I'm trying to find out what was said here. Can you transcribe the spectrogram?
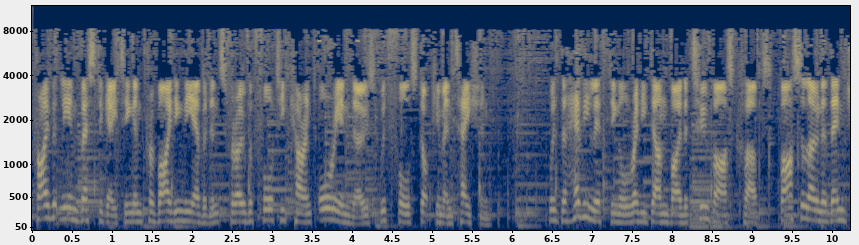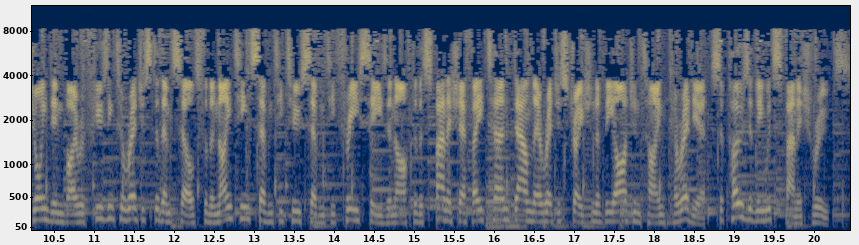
privately investigating and providing the evidence for over 40 current Oriundos with false documentation. With the heavy lifting already done by the two Basque clubs, Barcelona then joined in by refusing to register themselves for the 1972-73 season after the Spanish FA turned down their registration of the Argentine Heredia, supposedly with Spanish roots.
